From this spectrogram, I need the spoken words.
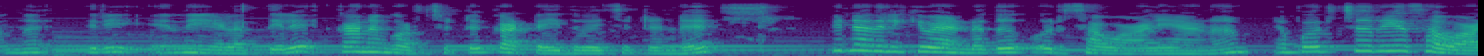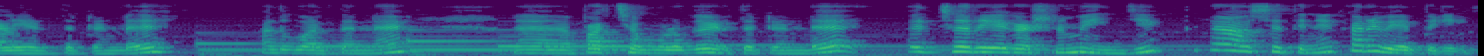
ഒന്ന് ഇത്തിരി നീളത്തിൽ കനം കുറച്ചിട്ട് കട്ട് ചെയ്ത് വെച്ചിട്ടുണ്ട്. പിന്നെ അതിലേക്ക് വേണ്ടത് ഒരു സവാളയാണ്. അപ്പോൾ ഒരു ചെറിയ സവാള എടുത്തിട്ടുണ്ട്. അതുപോലെ തന്നെ പച്ചമുളക് എടുത്തിട്ടുണ്ട്. ഒരു ചെറിയ കഷ്ണം ഇഞ്ചി പിന്നെ ആവശ്യത്തിന് കറിവേപ്പിലയും.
